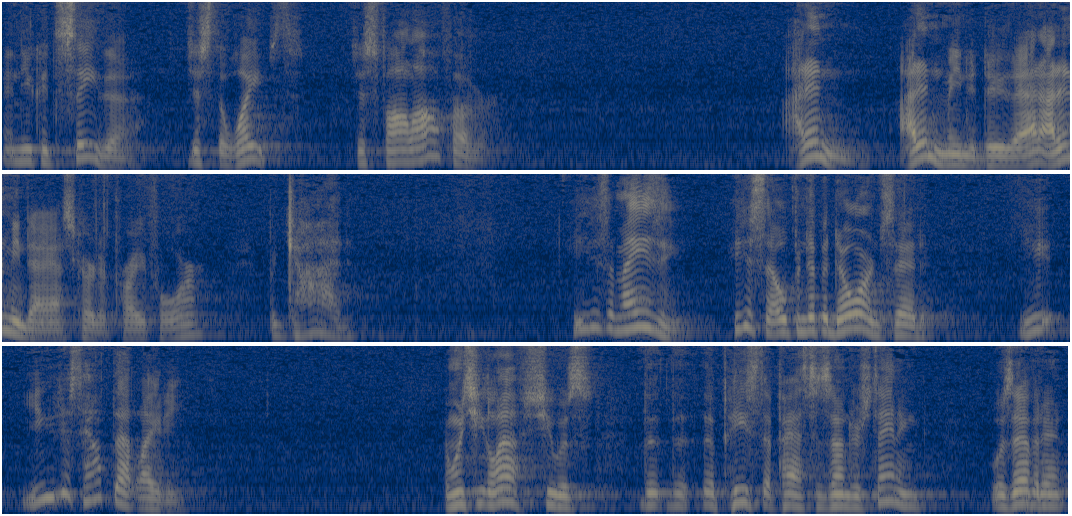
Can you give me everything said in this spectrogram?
And you could see the just the weights just fall off of her. I didn't, I didn't mean to do that. I didn't mean to ask her to pray for her. But God, He's amazing. He just opened up a door and said, You, you just helped that lady. And when she left, she was the, the, the peace that passes understanding was evident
